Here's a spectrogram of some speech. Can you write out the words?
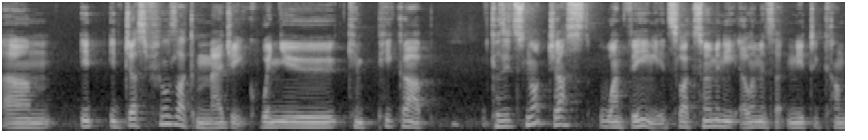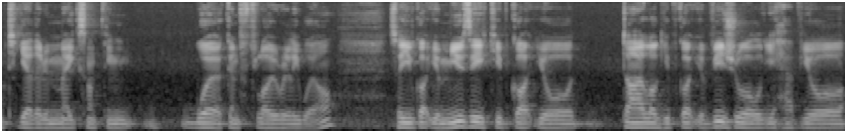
um, it it just feels like magic when you can pick up. Because it's not just one thing; it's like so many elements that need to come together and make something work and flow really well. So you've got your music, you've got your dialogue, you've got your visual, you have your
